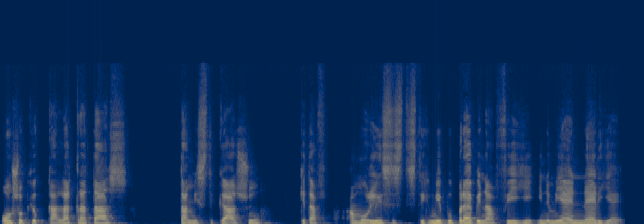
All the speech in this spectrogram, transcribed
Όσο πιο καλά κρατάς τα μυστικά σου και τα αμολύσεις τη στιγμή που πρέπει να φύγει, είναι μια ενέργεια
